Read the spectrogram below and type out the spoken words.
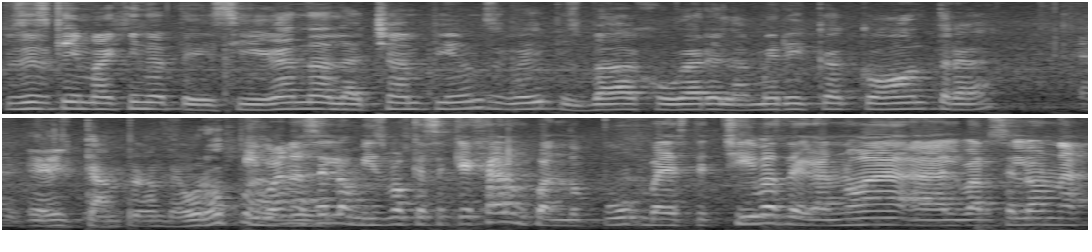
Pues es que imagínate, si gana la Champions, güey, pues va a jugar el América contra el campeón de Europa. Y van a hacer lo mismo que se quejaron cuando Pum- este, Chivas le ganó al Barcelona.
